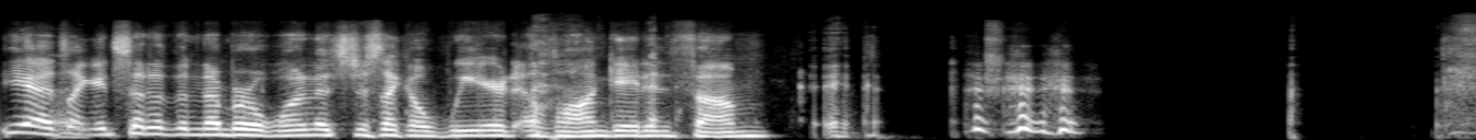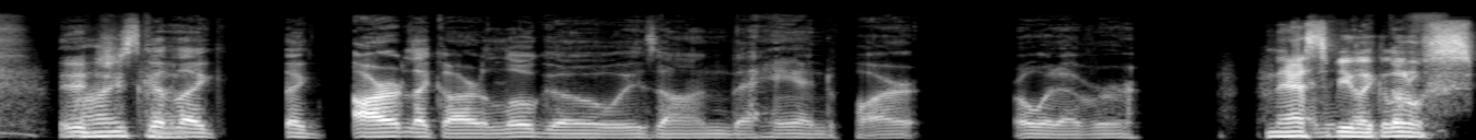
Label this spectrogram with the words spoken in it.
yeah, it's Like- like instead of the number one, it's just like a weird elongated thumb. It's just got like like our like our logo is on the hand part or whatever. And there has to be like like a little, s-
